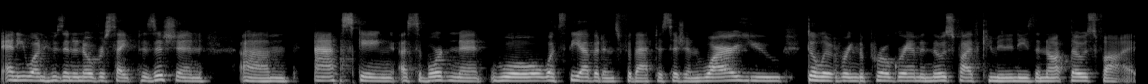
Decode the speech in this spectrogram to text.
Anyone who's in an oversight position um, asking a subordinate, well, what's the evidence for that decision? Why are you delivering the program in those five communities and not those five?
